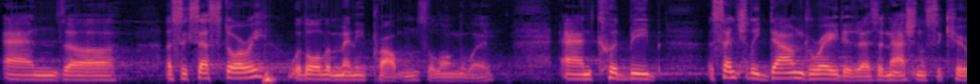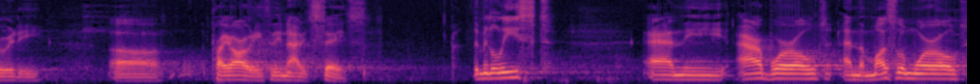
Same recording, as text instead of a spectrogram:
and uh, a success story with all the many problems along the way, and could be essentially downgraded as a national security uh, priority for the United States. The Middle East and the Arab world and the Muslim world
